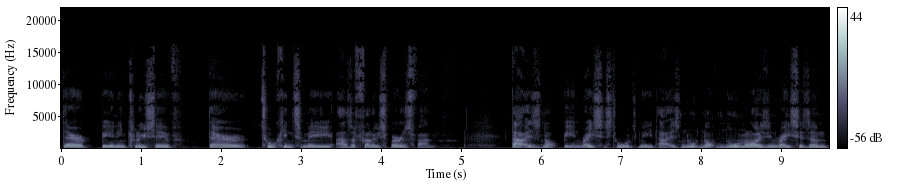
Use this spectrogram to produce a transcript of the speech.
they're being inclusive, they're talking to me as a fellow Spurs fan. That is not being racist towards me, that is not, not normalising racism,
